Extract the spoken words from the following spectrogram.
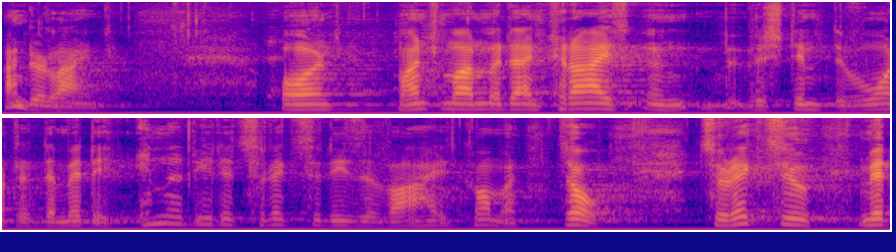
underlined. Und manchmal mit einem Kreis in bestimmte Worte, damit ich immer wieder zurück zu dieser Wahrheit komme. So, zurück zu, mit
